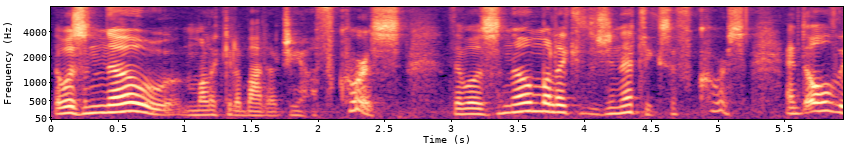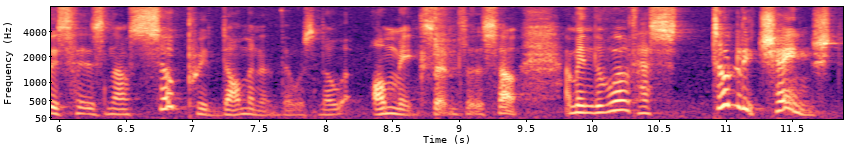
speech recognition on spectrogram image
There was no molecular biology, of course. There was no molecular genetics, of course. And all this is now so predominant. There was no omics. And so, I mean, the world has totally changed,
